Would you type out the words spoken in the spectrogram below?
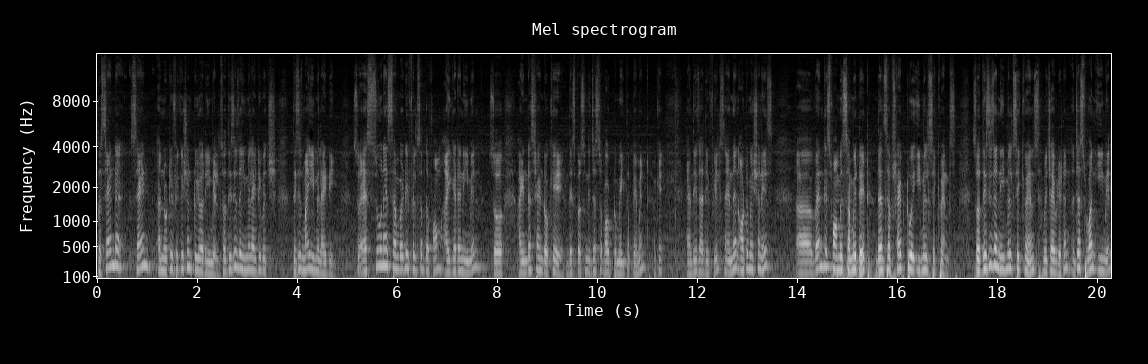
so send a, send a notification to your email. So this is the email id which this is my email id so as soon as somebody fills up the form i get an email. So i understand okay this person is just about to make the payment okay and these are the fields. And then automation is uh, when this form is submitted then subscribe to an email sequence. So this is an email sequence which i've written just one email.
